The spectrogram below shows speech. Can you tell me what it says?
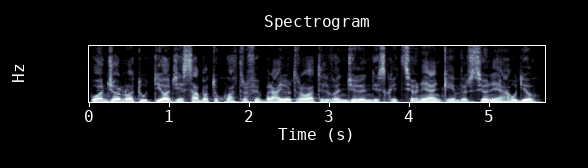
Buongiorno a tutti, oggi è sabato 4 febbraio, trovate il Vangelo in descrizione anche in versione audio.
